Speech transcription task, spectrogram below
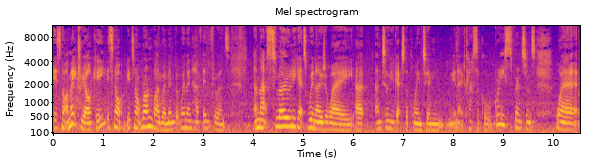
it's not a matriarchy. It's not. It's not run by women, but women have influence and that slowly gets winnowed away uh, until you get to the point in you know classical Greece, for instance, where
